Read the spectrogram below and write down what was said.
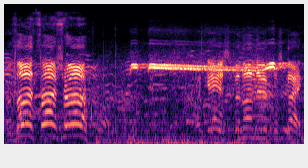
Назад, Саша! Окей, спина не випускай.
